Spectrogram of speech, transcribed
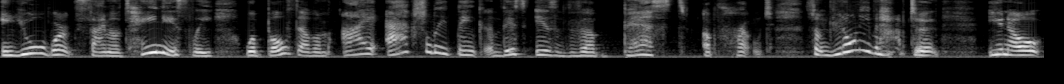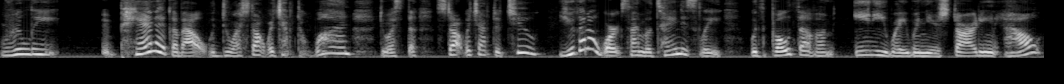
And you'll work simultaneously with both of them. I actually think this is the best approach. So you don't even have to, you know, really panic about do I start with chapter one? Do I st- start with chapter two? You're going to work simultaneously with both of them anyway when you're starting out.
